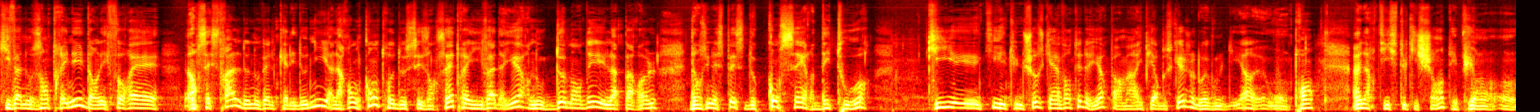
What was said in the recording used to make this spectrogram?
qui va nous entraîner dans les forêts ancestrales de Nouvelle-Calédonie à la rencontre de ses ancêtres et il va d'ailleurs nous demander la parole dans une espèce de concert détour qui est, qui est une chose qui est inventée d'ailleurs par Marie-Pierre Bousquet, je dois vous le dire, où on prend un artiste qui chante et puis on,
